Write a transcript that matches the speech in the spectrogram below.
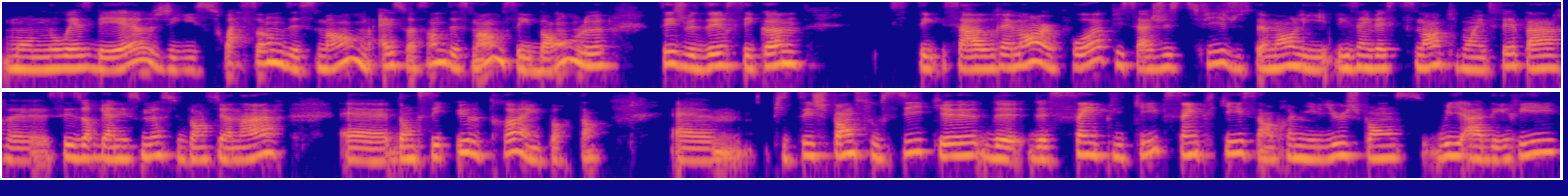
mon OSBL, j'ai 70 membres. Hey, 70 membres, c'est bon, là. Je veux dire, c'est comme, ça a vraiment un poids, puis ça justifie justement les, les investissements qui vont être faits par euh, ces organismes-là subventionnaires. Euh, donc, c'est ultra important. Euh, puis, tu sais, je pense aussi que de, de s'impliquer, puis s'impliquer, c'est en premier lieu, je pense, oui, adhérer,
